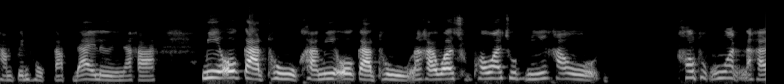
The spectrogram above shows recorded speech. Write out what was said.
ทำเป็นหกกลับได้เลยนะคะ มีโอกาสถูกค่ะ มีโอกาสถูกนะคะ ว่าเพราะว่าชุดนี้เข้าเข้าทุกงวดนะคะ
